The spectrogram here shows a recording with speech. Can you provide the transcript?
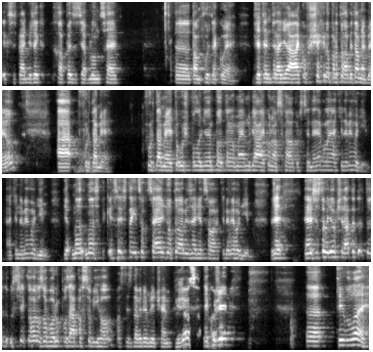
jak se správně řekl, chlapec z Jablonce eh, tam furt jako je. Že ten teda dělá jako všechno pro to, aby tam nebyl a furt tam je furt tam je, to už podle mě ten Pelton mu dělá jako na schvál, prostě ne, vole, já ti nevyhodím, já ti nevyhodím. Jestli jsi co chceš, do toho, aby za něco, já ti nevyhodím. Takže nevím, jestli jsi to viděl včera, ten, ten ústřek toho rozhovoru po zápasového, vlastně s Davidem Ničem. Jakože, uh, ty vole,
